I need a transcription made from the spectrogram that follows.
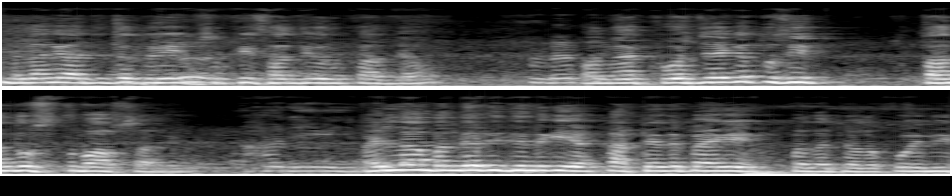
ਮਿਲਾਂਗੇ। ਅੱਜ ਤੇ ਤੁਸੀਂ ਸੁੱਖੀ ਸਾਦੀ ਉਹ ਕਰ ਜਾਓ। ਔਰ ਮੈਂ ਖੁਸ਼ ਜੇ ਕਿ ਤੁਸੀਂ ਤੰਦਰੁਸਤ ਵਾਪਸ ਆ ਗਏ। ਹਾਂਜੀ। ਪਹਿਲਾ ਬੰਦੇ ਦੀ ਜ਼ਿੰਦਗੀ ਆ ਘਾਟੇ ਤੇ ਪੈ ਗਏ। ਪਤਾ ਚਲੋ ਕੋਈ ਨਹੀਂ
